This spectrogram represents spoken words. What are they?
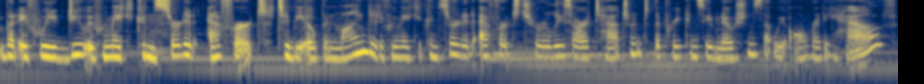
But if we do, if we make a concerted effort to be open minded, if we make a concerted effort to release our attachment to the preconceived notions that we already have,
